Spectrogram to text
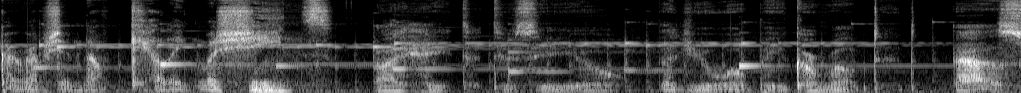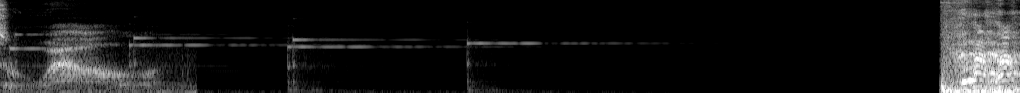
corruption of killing machines. I hate to see you, but you will be corrupted as well. Happy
